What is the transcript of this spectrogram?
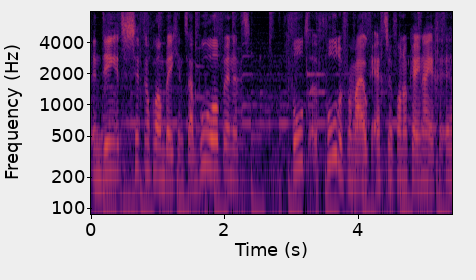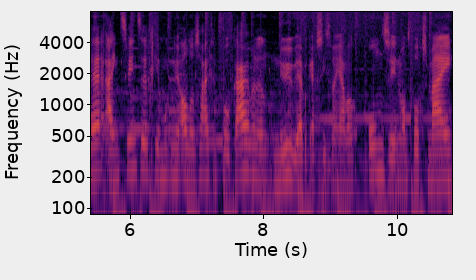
een ding, het zit nog wel een beetje een taboe op en het voelt, voelde voor mij ook echt zo van, oké, nou, je, hè, eind 20, je moet nu alles eigenlijk voor elkaar hebben. En nu heb ik echt zoiets van, ja, wat onzin. Want volgens mij,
